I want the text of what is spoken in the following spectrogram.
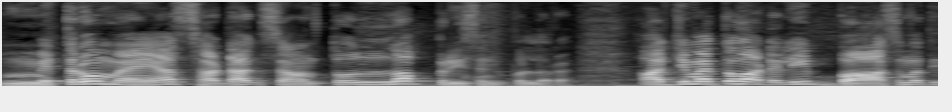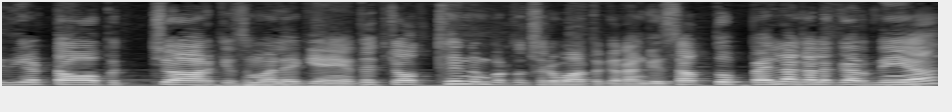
ਮਿੱਤਰੋ, ਮੈਂ ਆ ਸਾਡਾ ਕਿਸਾਨ ਤੋਂ ਲਵਪ੍ਰੀਤ ਸਿੰਘ ਭੁੱਲਰ। ਅੱਜ ਮੈਂ ਤੁਹਾਡੇ ਲਈ ਬਾਸਮਤੀ ਦੀਆਂ ਟੌਪ 4 ਕਿਸਮਾਂ ਲੈ ਕੇ ਆਇਆ ਤੇ ਚੌਥੇ ਨੰਬਰ ਤੋਂ ਸ਼ੁਰੂਆਤ ਕਰਾਂਗੇ। ਸਭ ਤੋਂ ਪਹਿਲਾਂ ਗੱਲ ਕਰਦੇ ਆ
